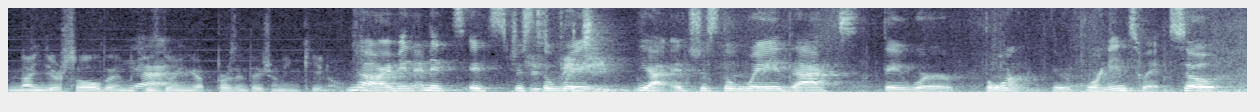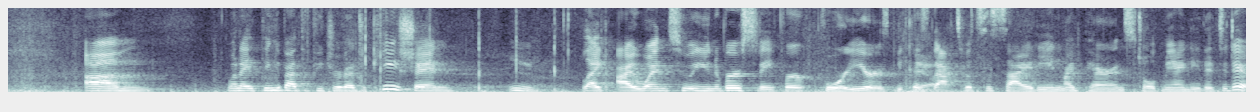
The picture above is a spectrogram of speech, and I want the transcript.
nine years old and Yeah. he's doing a presentation in keynote No, I mean, and it's it's just He's the way. pitching. Yeah, it's just the way that they were born. They were born into it. So, um, when I think about the future of education, mm, like I went to a university for four years because Yeah. that's what society and my parents told me I needed to do.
